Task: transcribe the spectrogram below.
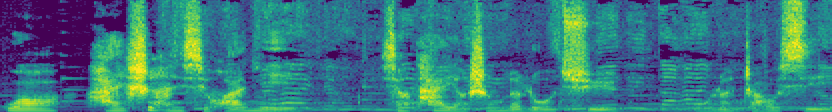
我还是很喜欢你，像太阳升了落去，无论朝夕。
